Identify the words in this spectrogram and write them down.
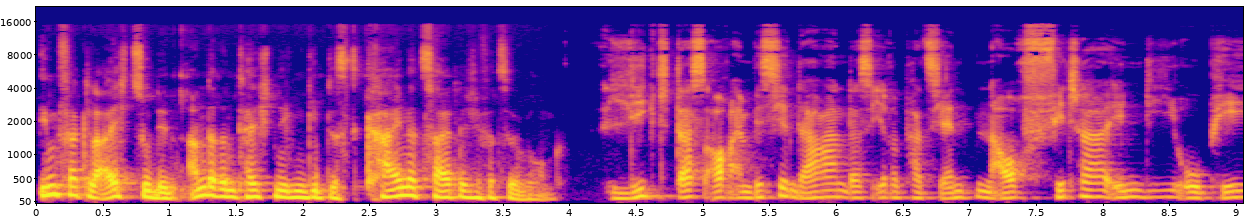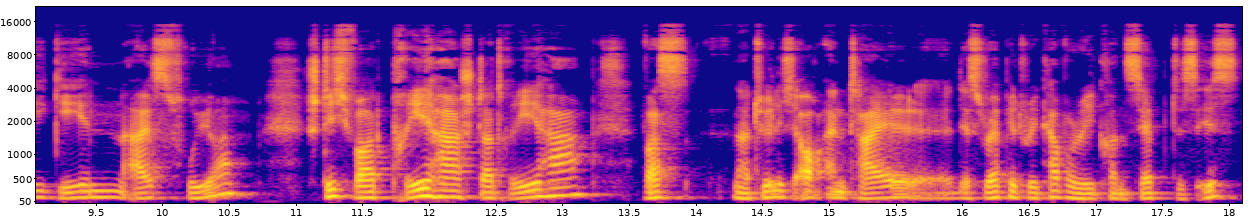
Im Vergleich zu den anderen Techniken gibt es keine zeitliche Verzögerung. Liegt das auch ein bisschen daran, dass Ihre Patienten auch fitter in die OP gehen als früher? Stichwort Präha statt Reha, was natürlich auch ein Teil äh, des Rapid Recovery Konzeptes ist.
